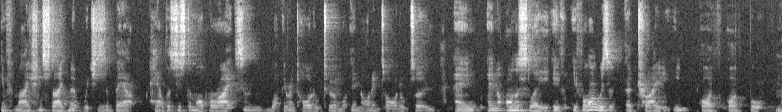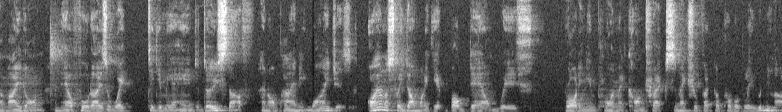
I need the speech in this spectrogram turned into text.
information statement, which is about how the system operates and what they're entitled to and what they're not entitled to. And and honestly, if, if I was a, a tradie, I've, I've brought my mate on now four days a week to give me a hand to do stuff and I'm paying him wages. I honestly don't want to get bogged down with writing employment contracts. In actual fact, I probably wouldn't know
